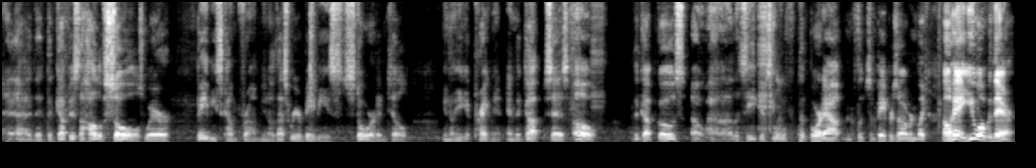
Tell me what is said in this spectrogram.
uh, the the gup is the hall of souls where babies come from. You know, that's where your baby's stored until, you know, you get pregnant. And the gup says, "Oh," the gup goes, "Oh, uh, let's see," gets a little clipboard out and flips some papers over and like, "Oh, hey, you over there,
